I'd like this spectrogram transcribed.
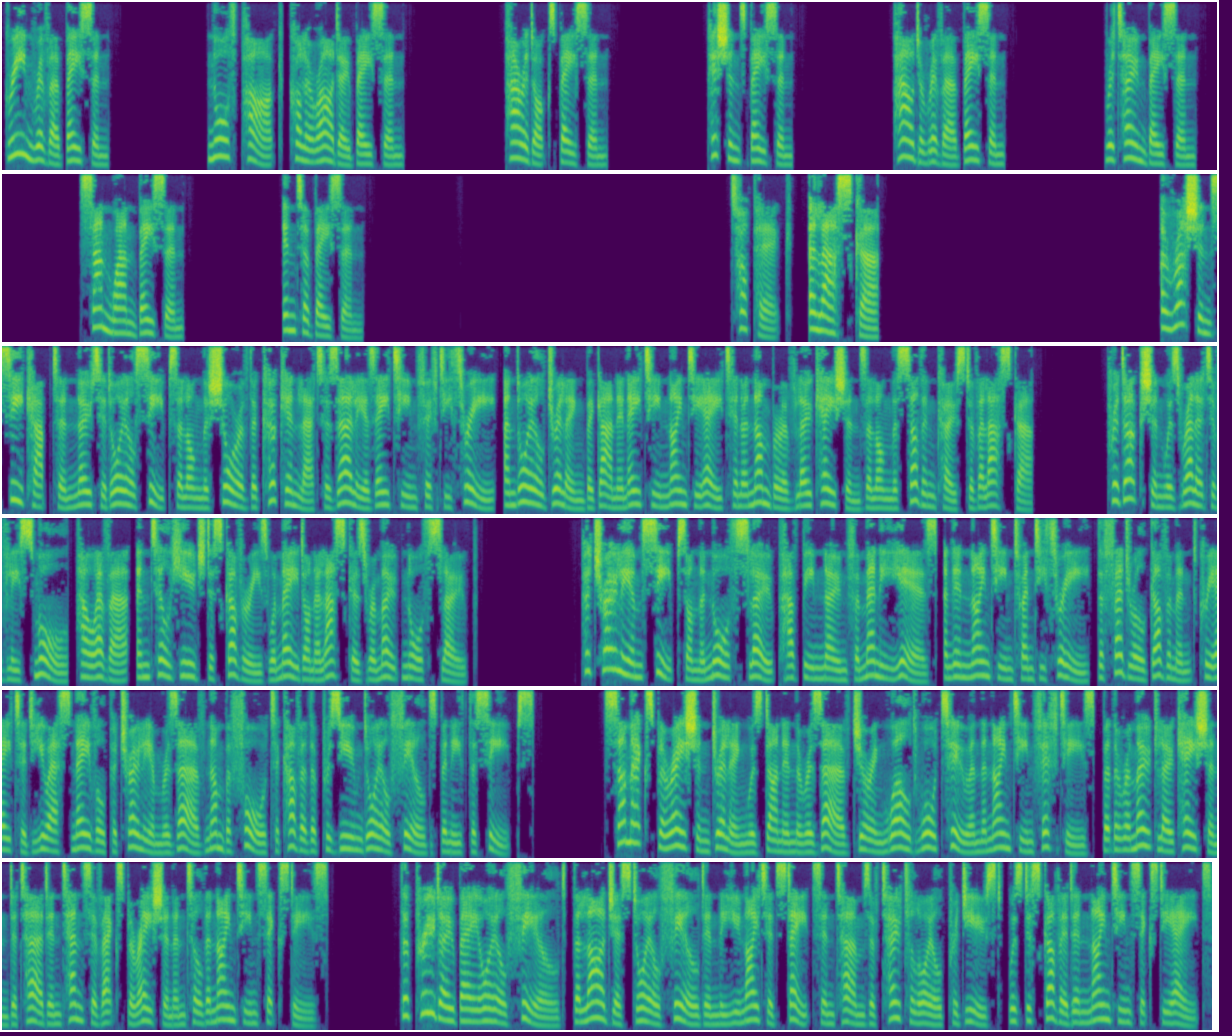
Green River Basin North Park, Colorado Basin Paradox Basin Piceance Basin Powder River Basin Raton Basin San Juan Basin Uinta Basin. Topic Alaska A Russian sea captain noted oil seeps along the shore of the Cook Inlet as early as 1853, and oil drilling began in 1898 in a number of locations along the southern coast of Alaska. Production was relatively small, however, until huge discoveries were made on Alaska's remote North Slope. Petroleum seeps on the North Slope have been known for many years, and in 1923, the federal government created U.S. Naval Petroleum Reserve No. 4 to cover the presumed oil fields beneath the seeps. Some exploration drilling was done in the reserve during World War II and the 1950s, but the remote location deterred intensive exploration until the 1960s. The Prudhoe Bay oil field, the largest oil field in the United States in terms of total oil produced, was discovered in 1968.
